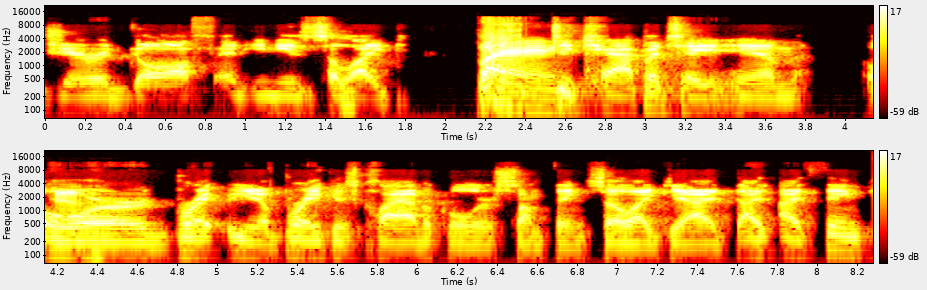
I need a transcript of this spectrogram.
Jared Goff, and he needs to like Bang. decapitate him or yeah. break you know break his clavicle or something. So like yeah, I I, I think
